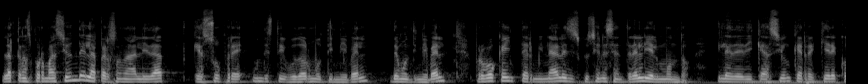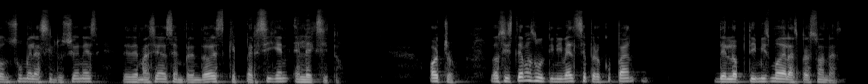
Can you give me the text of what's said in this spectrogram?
La transformación de la personalidad que sufre un distribuidor multinivel, de multinivel provoca interminables discusiones entre él y el mundo, y la dedicación que requiere consume las ilusiones de demasiados emprendedores que persiguen el éxito. 8. Los sistemas multinivel se preocupan del optimismo de las personas,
